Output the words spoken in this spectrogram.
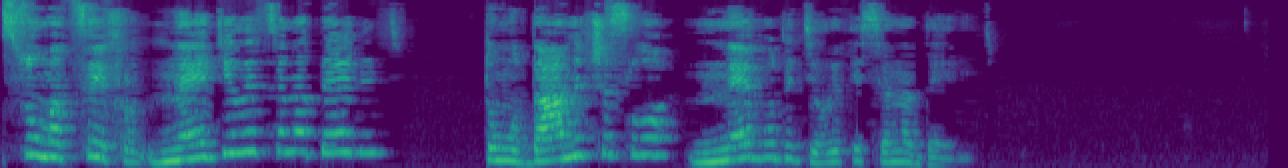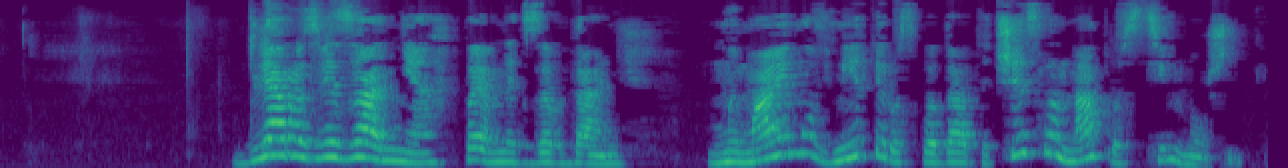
Сума цифр не ділиться на 9, тому дане число не буде ділитися на 9. Для розв'язання певних завдань ми маємо вміти розкладати числа на прості множники.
